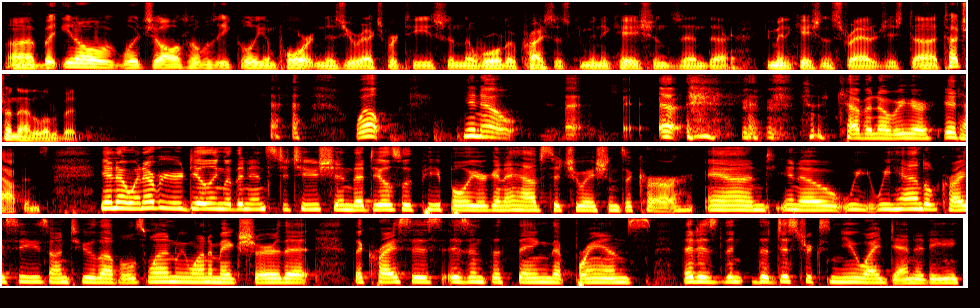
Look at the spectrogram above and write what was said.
but you know, which also was equally important is your expertise in the world of crisis communications and communication strategies. touch on that a little bit. well, you know, uh, uh, Kevin over here, it happens. You know, whenever you're dealing with an institution that deals with people, you're going to have situations occur. And, you know, we, we handle crises on two levels. One, we want to make sure that the crisis isn't the thing that brands, that is the, the district's new identity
